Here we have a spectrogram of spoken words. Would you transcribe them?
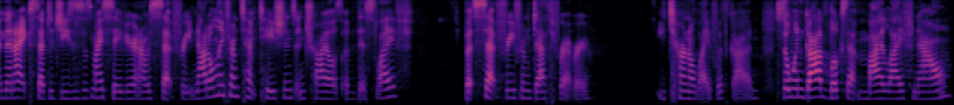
And then I accepted Jesus as my Savior and I was set free, not only from temptations and trials of this life, but set free from death forever, eternal life with God. So when God looks at my life now,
